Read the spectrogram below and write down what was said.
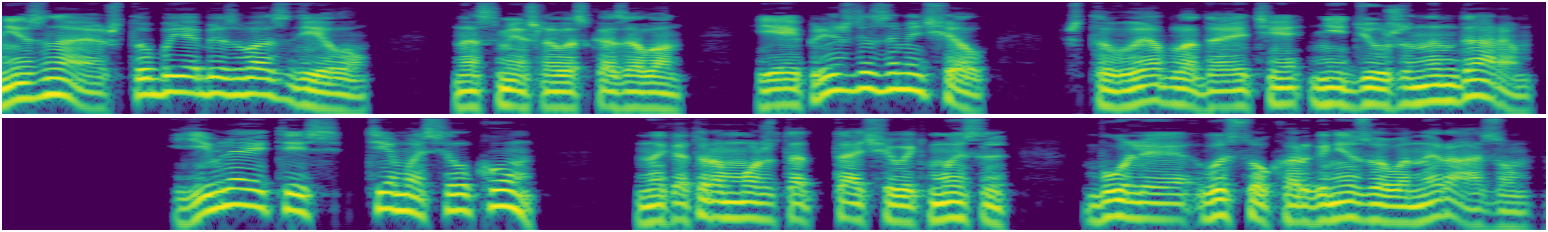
не знаю, что бы я без вас делал», — насмешливо сказал он. «Я и прежде замечал, что вы обладаете недюжинным даром. Являетесь тем оселком, на котором может оттачивать мысль более высокоорганизованный разум.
